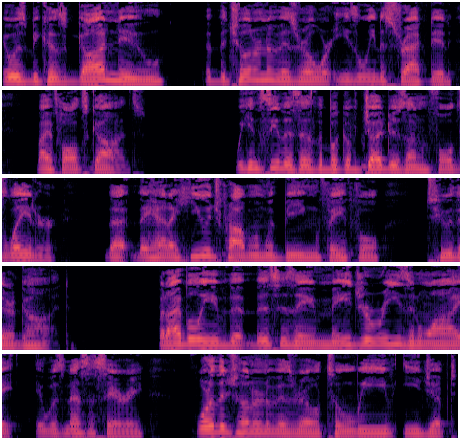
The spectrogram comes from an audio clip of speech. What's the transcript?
It was because God knew that the children of Israel were easily distracted by false gods. We can see this as the book of Judges unfolds later, that they had a huge problem with being faithful to their God. But I believe that this is a major reason why it was necessary for the children of Israel to leave Egypt,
